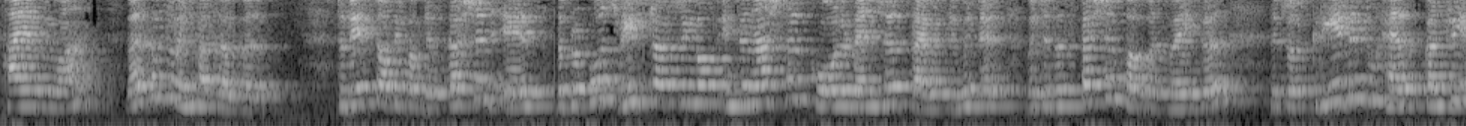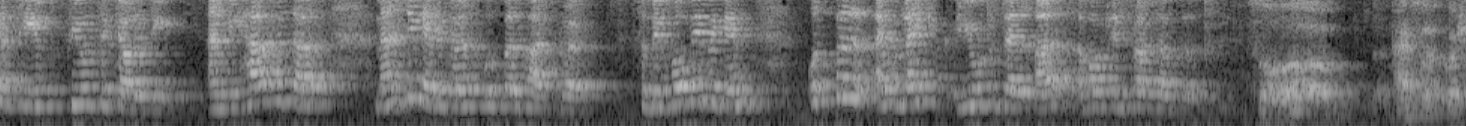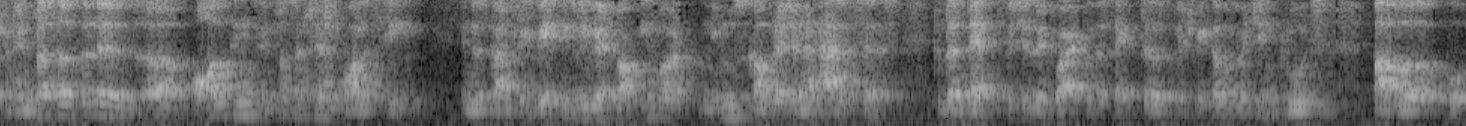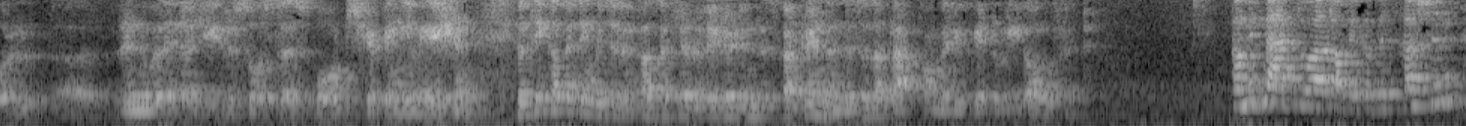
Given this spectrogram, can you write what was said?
Hi everyone, welcome to InfraCircle. Today's topic of discussion is the proposed restructuring of International Coal Ventures Private Limited, which is a special purpose vehicle which was created to help country achieve fuel security. And we have with us Managing Editor Utpal Bhaskar. So before we begin, Utpal, I would like you to tell us about InfraCircle. So, uh, thanks for the question. InfraCircle is uh, all things infrastructure and policy in this country. Basically, we are talking about news coverage and analysis to the depth which is required for the sectors which we cover, which includes power, coal, uh, renewable energy, resources, ports, shipping, aviation. You think of a thing which is infrastructure related in this country, and then this is the platform where you get to read all of it. Coming back to our topic of discussion,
